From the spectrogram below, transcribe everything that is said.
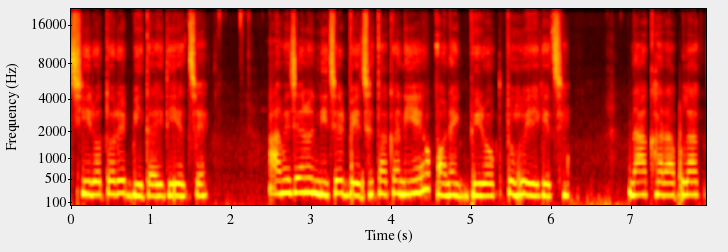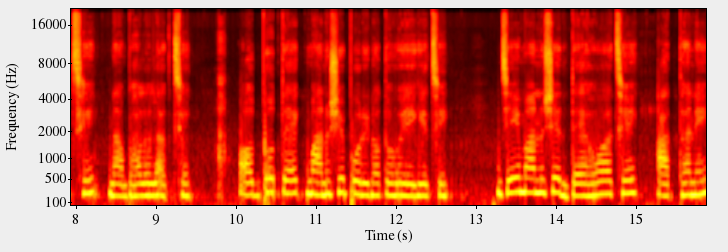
চিরতরে বিদায় দিয়েছে। আমি যেন নিজের বেঁচে থাকা নিয়ে অনেক বিরক্ত হয়ে গেছি। না খারাপ লাগছে, না ভালো লাগছে। অদ্ভুত এক মানুষে পরিণত হয়ে গেছি। যে মানুষের দেহ আছে, আত্মা নেই,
